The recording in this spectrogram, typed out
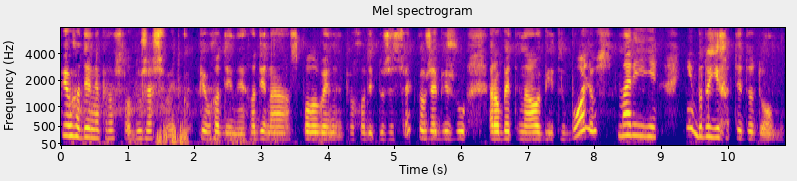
Півгодини пройшло дуже швидко. Півгодини, година з половиною проходить дуже швидко. Вже біжу робити на обід болюс Марії і буду їхати додому.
